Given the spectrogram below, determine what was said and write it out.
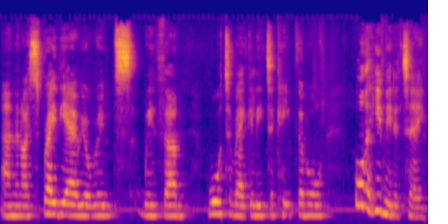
And then I spray the aerial roots with um, water regularly to keep them all, all the humidity.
